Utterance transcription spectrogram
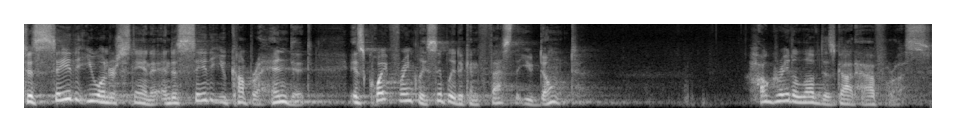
To say that you understand it and to say that you comprehend it is quite frankly simply to confess that you don't. How great a love does God have for us?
